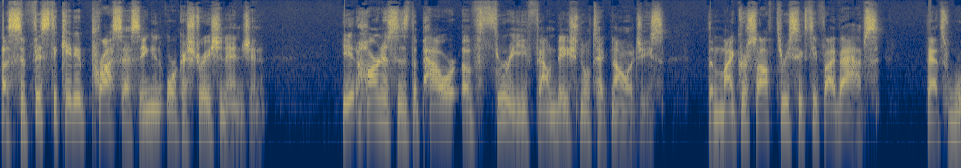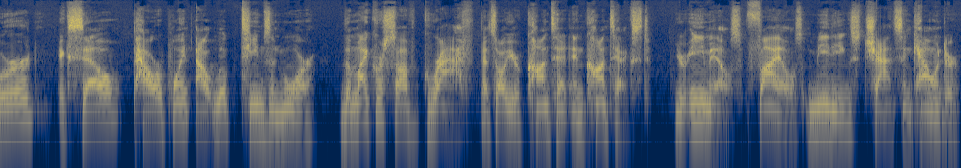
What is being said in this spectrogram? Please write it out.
a sophisticated processing and orchestration engine. It harnesses the power of three foundational technologies the Microsoft 365 apps, that's Word, Excel, PowerPoint, Outlook, Teams, and more, the Microsoft Graph, that's all your content and context, your emails, files, meetings, chats, and calendar,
